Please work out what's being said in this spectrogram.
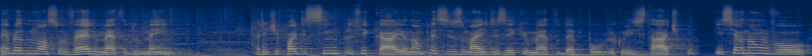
Lembra do nosso velho método main? A gente pode simplificar. Eu não preciso mais dizer que o método é público e estático. E se eu não vou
